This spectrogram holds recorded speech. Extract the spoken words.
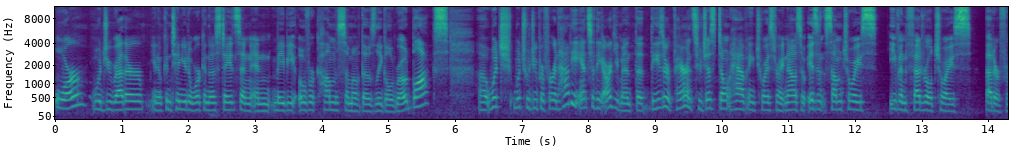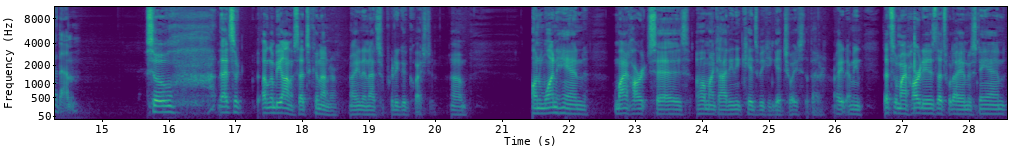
Or would you rather, you know, continue to work in those states and, and maybe overcome some of those legal roadblocks? Uh, which which would you prefer, and how do you answer the argument that these are parents who just don't have any choice right now? So isn't some choice, even federal choice, better for them? So that's a. I'm going to be honest. That's a conundrum, right? And that's a pretty good question. Um, on one hand, my heart says, "Oh my God, any kids we can get choice, the better." Right? I mean, that's what my heart is. That's what I understand.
